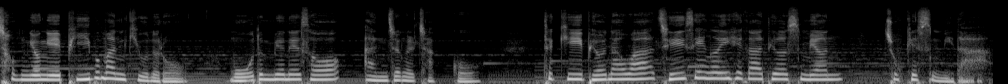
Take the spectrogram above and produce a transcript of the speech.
청룡의 비범한 기운으로 모든 면에서 안정을 찾고 특히 변화와 재생의 해가 되었으면 좋겠습니다.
